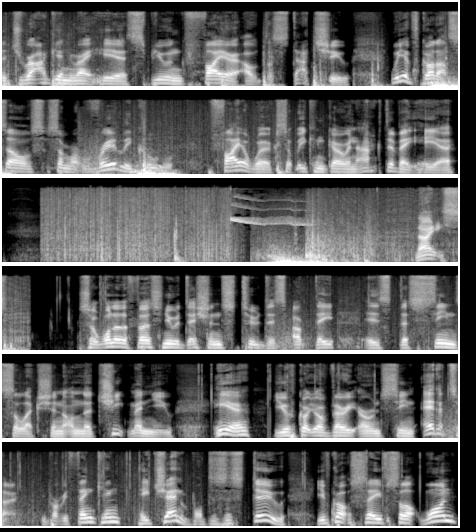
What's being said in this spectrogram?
the dragon right here spewing fire out the statue. We have got ourselves some really cool fireworks that we can go and activate here. Nice. So one of the first new additions to this update is the scene selection on the cheat menu. Here, you've got your very own scene editor. You're probably thinking, hey Jen, what does this do? You've got save slot 1,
